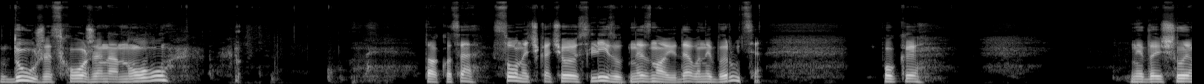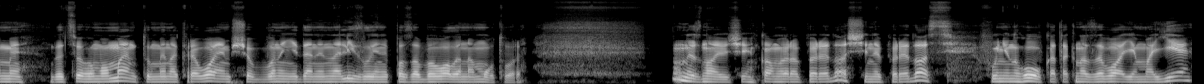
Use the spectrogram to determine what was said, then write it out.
дуже схоже на нову. Так, оце сонечка чогось лізуть, не знаю, де вони беруться поки не дійшли ми до цього моменту, ми накриваємо, щоб вони ніде не налізли і не позабивали нам отвори. Ну, не знаю, чи камера передасть, чи не передасть. Фунінговка так називаємо є.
